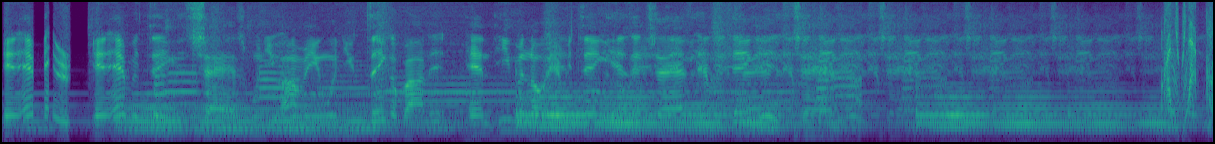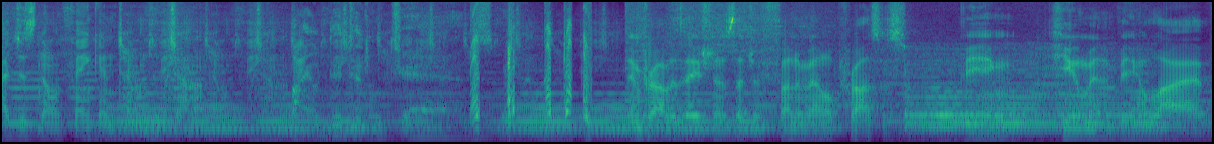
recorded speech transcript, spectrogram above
And, and everything is jazz when you I mean when you think about it and even though everything isn't jazz everything is jazz. I just don't think in terms of genre. Biodigital jazz. Improvisation is such a fundamental process of being human and being alive.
